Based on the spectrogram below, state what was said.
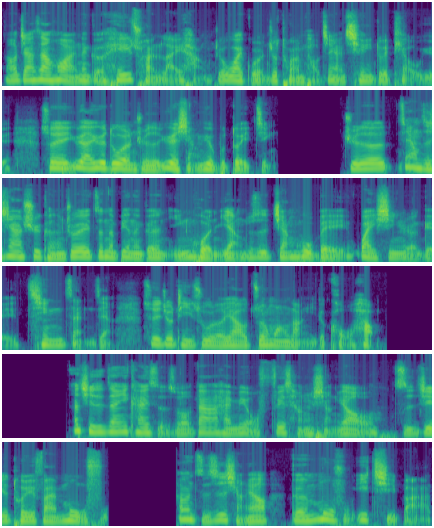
然后加上后来那个黑船来航，就外国人就突然跑进来签一堆条约，所以越来越多人觉得越想越不对劲，觉得这样子下去可能就会真的变得跟银魂一样，就是江户被外星人给侵占这样，所以就提出了要尊王攘夷的口号。那其实，在一开始的时候，大家还没有非常想要直接推翻幕府，他们只是想要跟幕府一起把。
